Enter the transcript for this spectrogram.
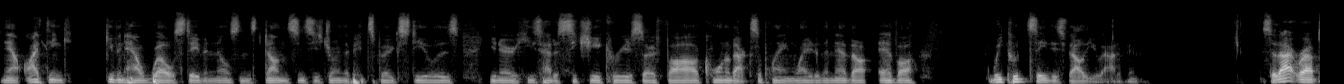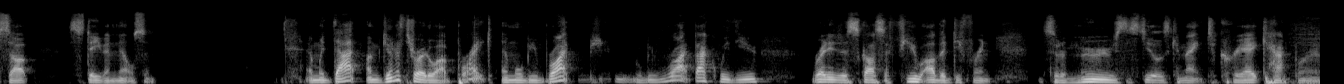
Now, I think given how well Steven Nelson's done since he's joined the Pittsburgh Steelers, you know, he's had a six year career so far. Cornerbacks are playing later than ever, ever. We could see this value out of him. So that wraps up Steven Nelson. And with that, I'm going to throw to our break, and we'll be right we'll be right back with you, ready to discuss a few other different sort of moves the Steelers can make to create cap room,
